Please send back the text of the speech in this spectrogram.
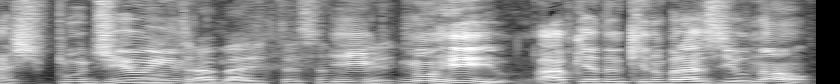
Ah, explodiu É um em, trabalho que está sendo em- feito. no Rio. Ah, porque é do- aqui no Brasil. Não,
